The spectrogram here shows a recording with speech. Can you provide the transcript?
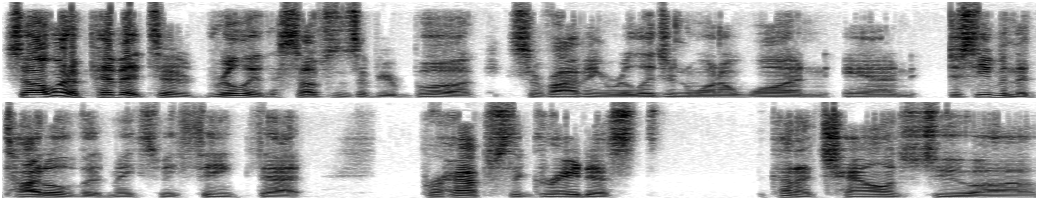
So I want to pivot to really the substance of your book, Surviving Religion 101. And just even the title of it makes me think that perhaps the greatest kind of challenge to uh,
